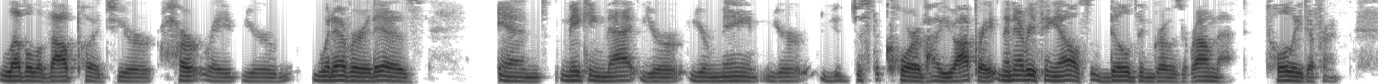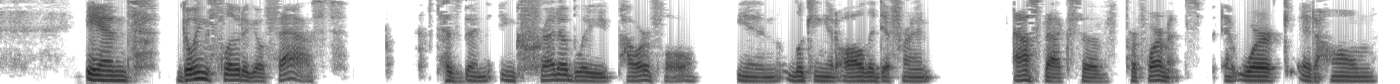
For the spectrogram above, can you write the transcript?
level of output, your heart rate, your whatever it is, and making that your, your main, your, just the core of how you operate. And then everything else builds and grows around that. Totally different. And going slow to go fast has been incredibly powerful in looking at all the different aspects of performance at work, at home,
